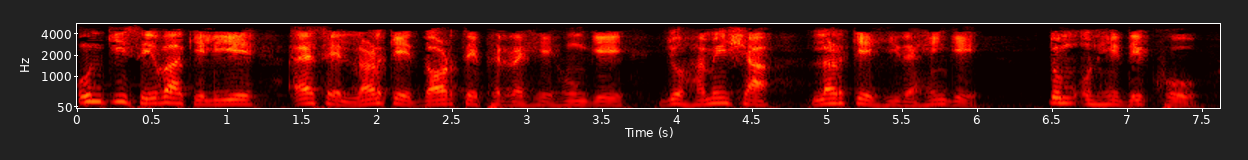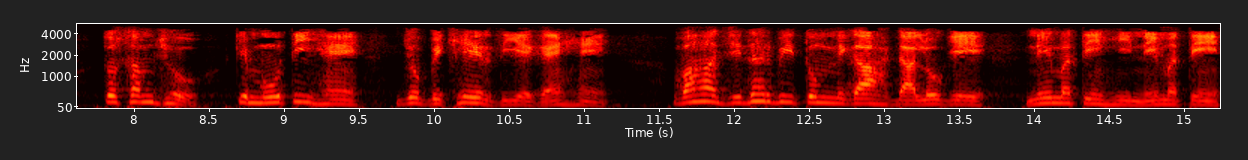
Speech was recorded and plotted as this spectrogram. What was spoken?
उनकी सेवा के लिए ऐसे लड़के दौड़ते फिर रहे होंगे जो हमेशा लड़के ही रहेंगे तुम उन्हें देखो तो समझो कि मोती हैं जो बिखेर दिए गए हैं वहाँ जिधर भी तुम निगाह डालोगे नेमतें ही नेमतें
